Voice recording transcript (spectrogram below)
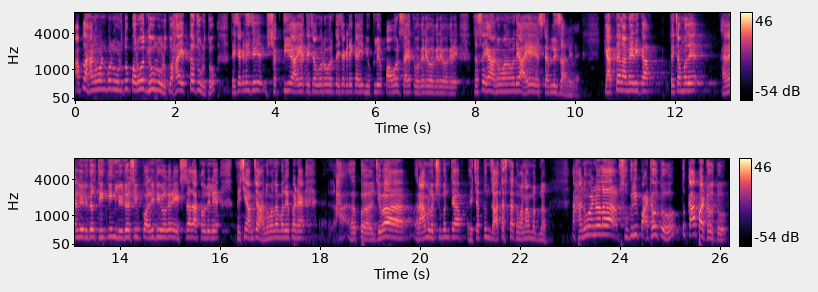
आपला हनुमान पण उडतो पर्वत घेऊन उडतो हा एकटाच उडतो. त्याच्याकडे जे शक्ती आहे त्याच्याबरोबर त्याच्याकडे काही न्यूक्लिअर पॉवर्स आहेत वगैरे वगैरे वगैरे. तसं ह्या हनुमानामध्ये आहे एस्टॅब्लिश झालेलं आहे. कॅप्टन अमेरिका त्याच्यामध्ये ॲनालिटिकल थिंकिंग लिडरशिप क्वालिटी वगैरे एक्स्ट्रा दाखवलेली आहे. तशी आमच्या हनुमानामध्ये पण आहे. हा- प जेव्हा राम लक्ष्मण त्या ह्याच्यातून जात असतात वनामधनं हनुमानाला सुग्री पाठवतो तो का पाठवतो?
